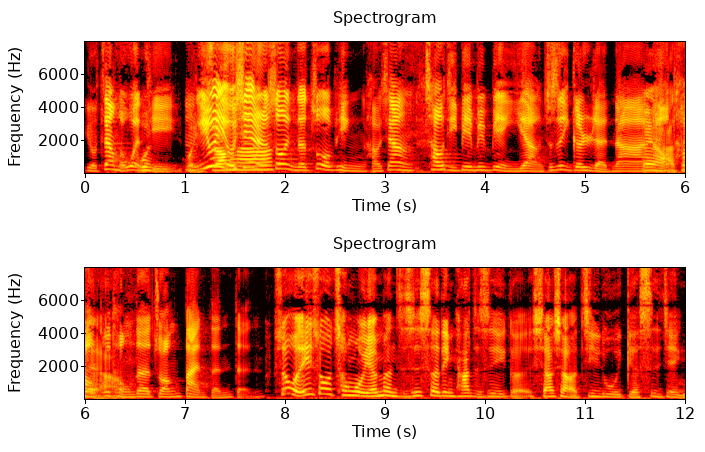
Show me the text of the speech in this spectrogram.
有这样的问题，嗯、因为有些人说你的作品好像超级变变变一样，就是一个人啊，啊然后套不同的装扮等等。所以我的意思说，从我原本只是设定它只是一个小小的记录，一个事件，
